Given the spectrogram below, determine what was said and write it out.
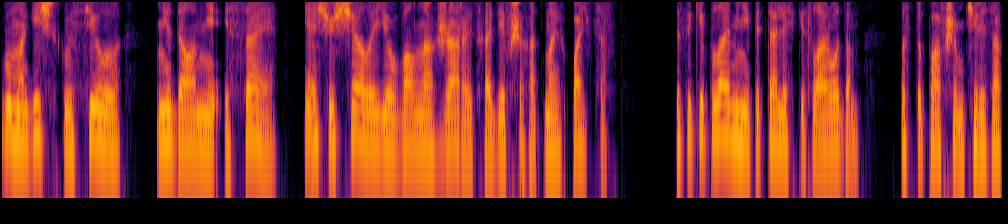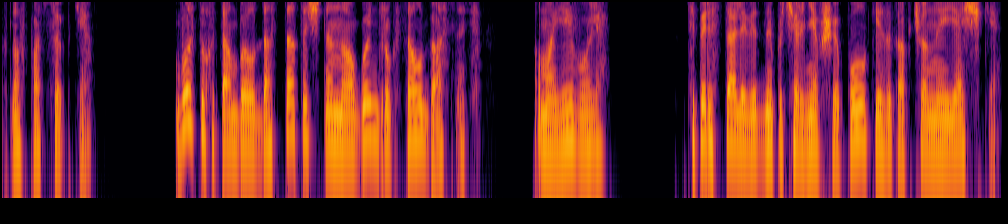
бы магическую силу не дал мне Исаия, я ощущала ее в волнах жара, исходивших от моих пальцев. Языки пламени питались кислородом, поступавшим через окно в подсобке. Воздуха там было достаточно, но огонь вдруг стал гаснуть. По моей воле. Теперь стали видны почерневшие полки и закопченные ящики.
